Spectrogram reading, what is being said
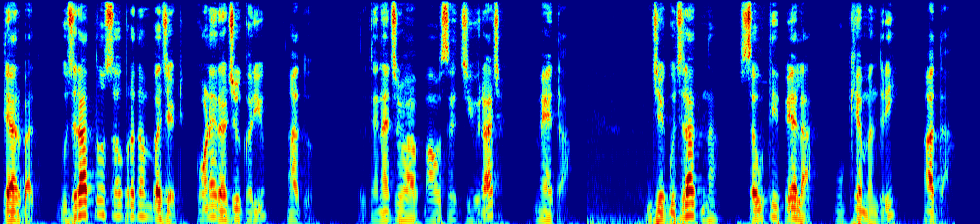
ત્યારબાદ, ગુજરાતનું સૌપ્રથમ બજેટ કોણે રજૂ કર્યું હતું? તો તેના જવાબમાં આવશે જીવરાજ મહેતા, જે ગુજરાતના સૌથી પહેલા મુખ્યમંત્રી હતા.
